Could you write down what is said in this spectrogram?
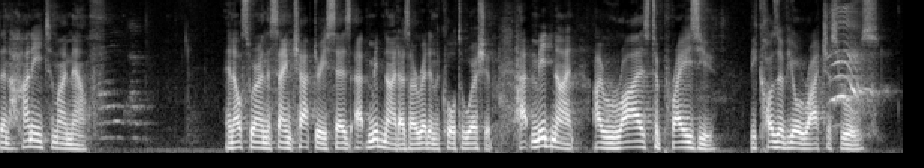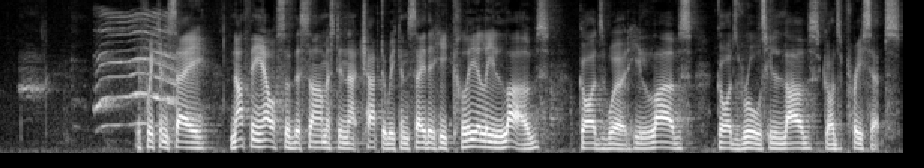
than honey to my mouth. And elsewhere in the same chapter, he says, At midnight, as I read in the call to worship, at midnight I rise to praise you because of your righteous rules. If we can say, nothing else of the psalmist in that chapter, we can say that he clearly loves God's word. He loves God's rules. He loves God's precepts.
